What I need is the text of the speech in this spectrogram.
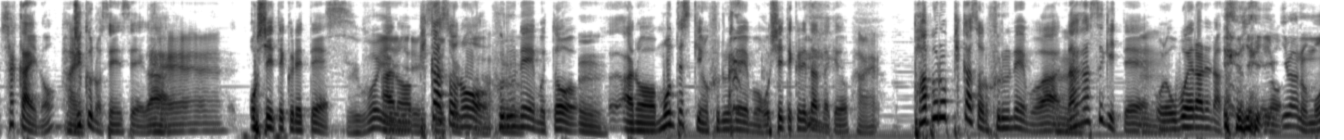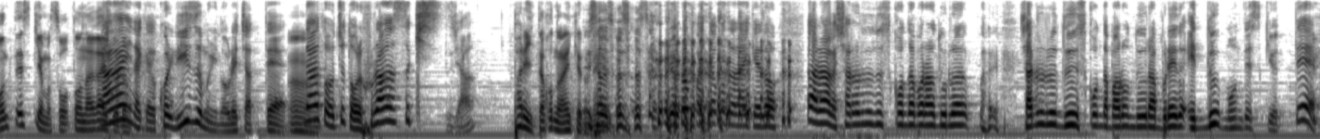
社会のはい。塾の先生がへ教えてくれて、ーすごいあのピカソのフルネーームと、うん。あのモンテスキューのフルネームを教えてくれたんだけどムはい。パブロ・ピカソのフルネームはうん。長すぎて、うん。俺覚えられなかったんいやいやだけど、今のモンテスキューも相当長いけど。長いんだけどこれリズムに乗れちゃって、うん。であとちょっと俺フランス気質じゃん、パリ行ったことないけどね。そうそうそうそう。ヨーロッパ行ったことないけどだからなんかシャルル・ドゥ・スコンダ・バラドゥラシャルル・ドゥ・スコンダ・バロンドゥラ・ブレード・エッド・モンテスキューって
